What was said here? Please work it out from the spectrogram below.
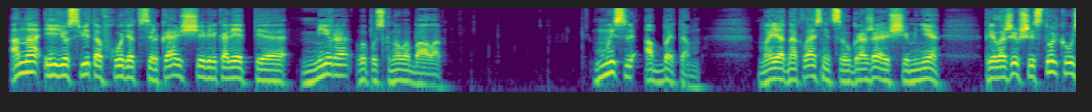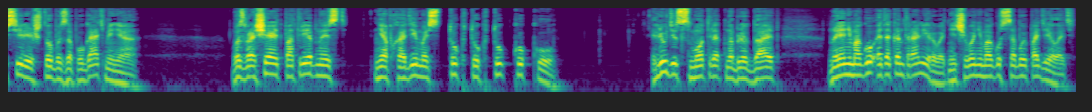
Она и ее свита входят в сверкающее великолепие мира выпускного бала. Мысль об этом, мои одноклассницы, угрожающие мне, приложившие столько усилий, чтобы запугать меня, возвращает потребность, необходимость тук-тук-тук-ку-ку. Люди смотрят, наблюдают, но я не могу это контролировать, ничего не могу с собой поделать.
